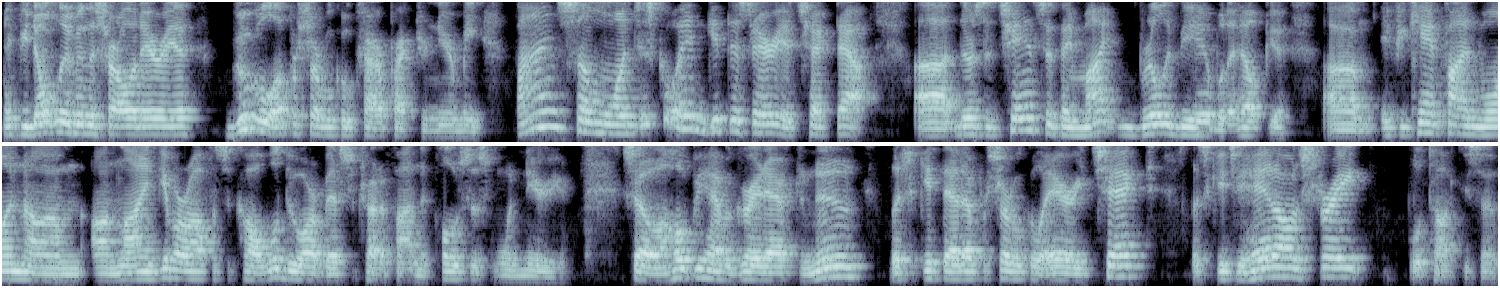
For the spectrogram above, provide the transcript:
If you don't live in the Charlotte area, Google upper cervical chiropractor near me. Find someone, just go ahead and get this area checked out. Uh, there's a chance that they might really be able to help you. Um, if you can't find one um, online, give our office a call. We'll do our best to try to find the closest one near you. So I hope you have a great afternoon. Let's get that upper cervical area checked. Let's get your head on straight. We'll talk to you soon.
